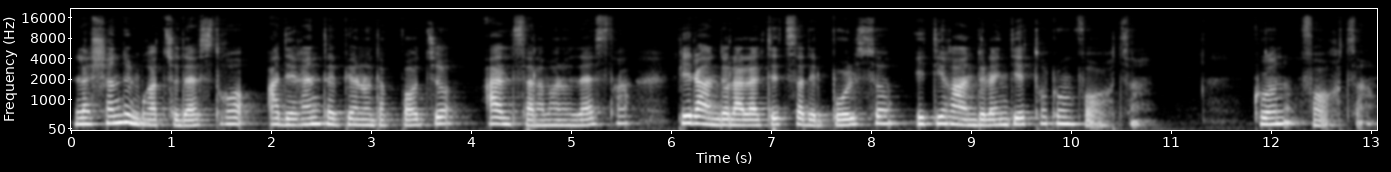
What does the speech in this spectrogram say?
Lasciando il braccio destro aderente al piano d'appoggio, alza la mano destra pirandola all'altezza del polso e tirandola indietro con forza, con forza.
